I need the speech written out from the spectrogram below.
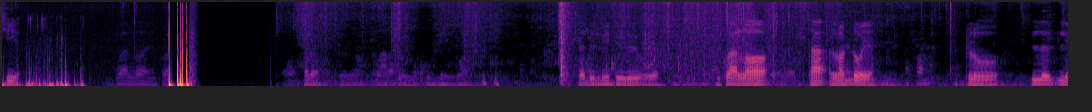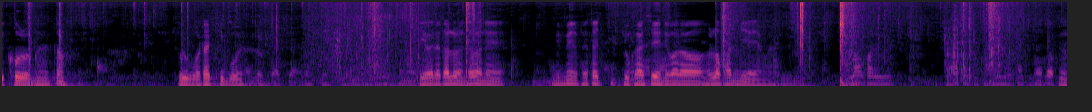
ชี้เด้ ta đi đi đi đi ủa qua lo ta lo đổi à lo lê lê khô luôn hay tao ui bỏ ra kì bồi kia đã tao luôn tao luôn này mình mới phải ta chủ khai xe thì bắt đầu lo phát mì à mà ừ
